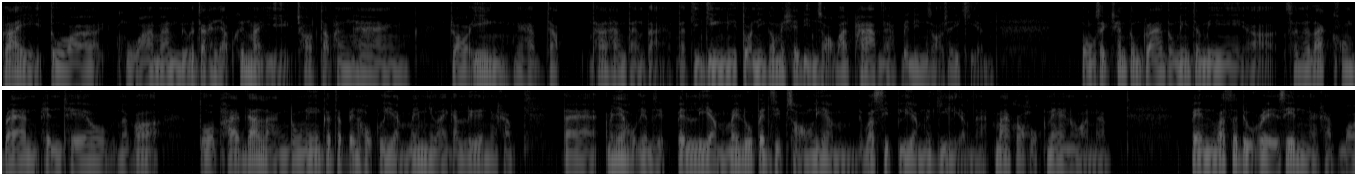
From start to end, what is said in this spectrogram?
ใกล้ตัวหัวมันหรือว่าจะขยับขึ้นมาอีก ชอบจับห่างๆ drawing นะครับ จับ ท่าทางต่างๆ แต่จริง ๆ นี่ตัวนี้ก็ไม่ใช่ดินสอวาดภาพนะครับเป็นดินสอใช้เขียน ตรงเซกชันตรงกลางตรงนี้จะมีสัญลักษณ์ของแบรนด์ Pentel แล้วก็ตัวพายด้านหลังตรงนี้ก็จะเป็นหกเหลี่ยมไม่มีลายกันลื่นนะครับ แต่ไม่ใช่หกเหลี่ยมสิเป็นเหลี่ยมไม่รู้เป็น 12 เหลี่ยม หรือว่า10เหลี่ยมหรือกี่เหลี่ยมนะมากกว่า 6 แน่นอนนะเป็นวัสดุเรซินนะครับบอ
